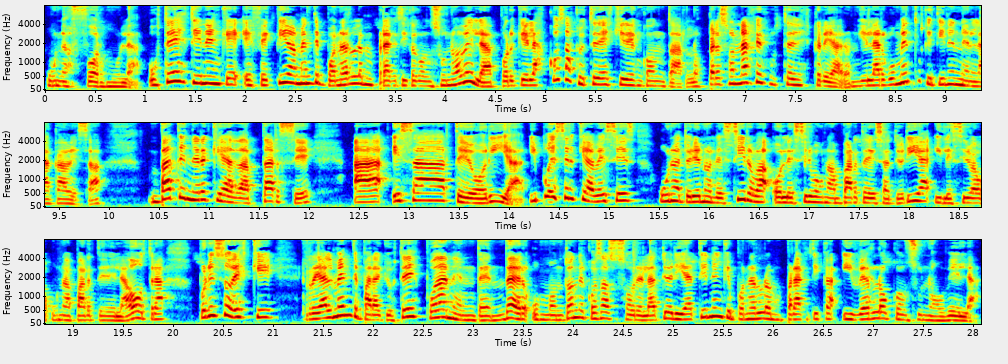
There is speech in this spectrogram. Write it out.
una fórmula. Ustedes tienen que efectivamente ponerlo en práctica con su novela, porque las cosas que ustedes quieren contar, los personajes que ustedes crearon y el argumento que tienen en la cabeza va a tener que adaptarse a esa teoría. Y puede ser que a veces una teoría no les sirva o les sirva una parte de esa teoría y les sirva una parte de la otra. Por eso es que realmente para que ustedes puedan entender un montón de cosas sobre la teoría, tienen que ponerlo en práctica y verlo con su novela.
